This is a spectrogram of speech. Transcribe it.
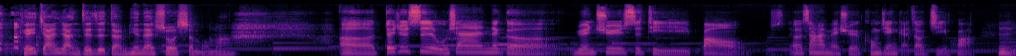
可以讲一讲你这支短片在说什么吗？呃，对，就是我现在那个园区是提报呃上海美学空间改造计划。嗯，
